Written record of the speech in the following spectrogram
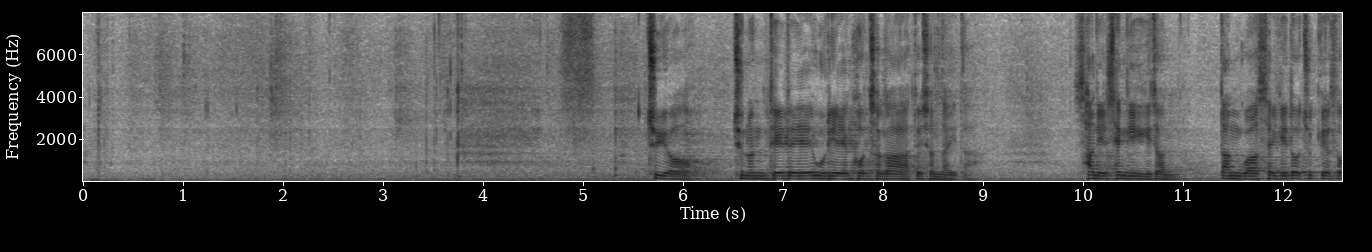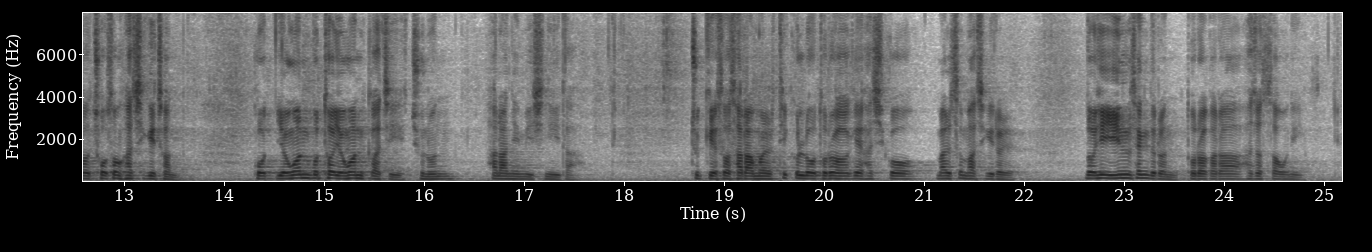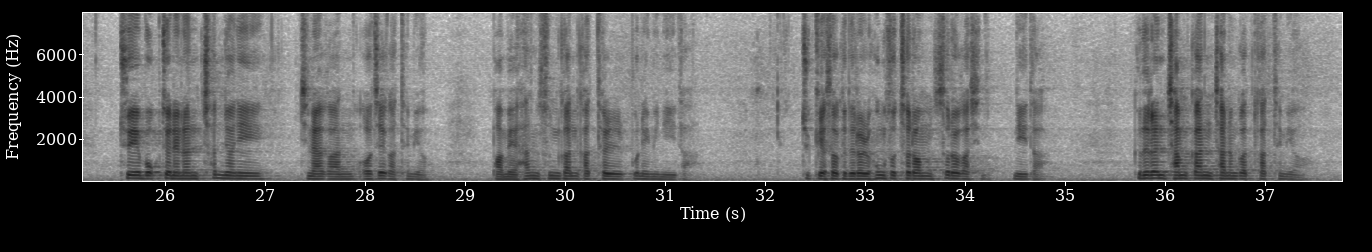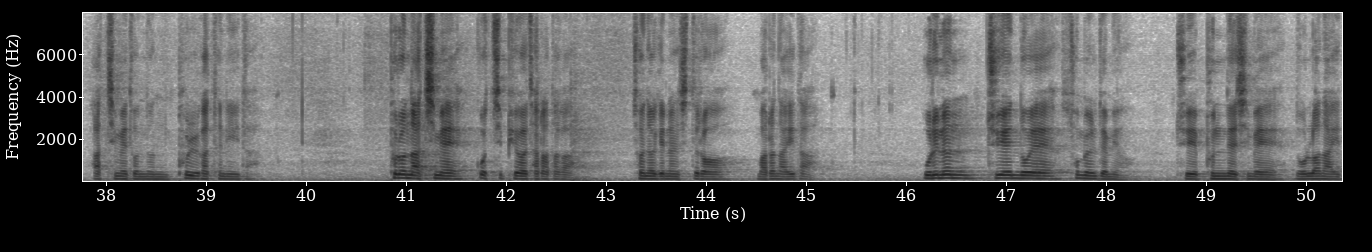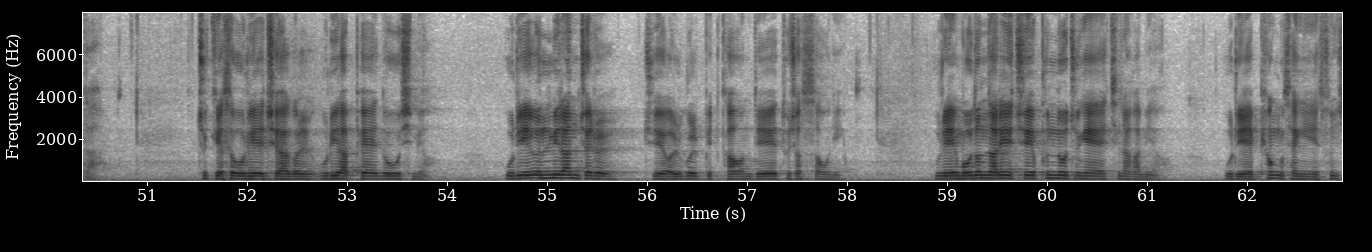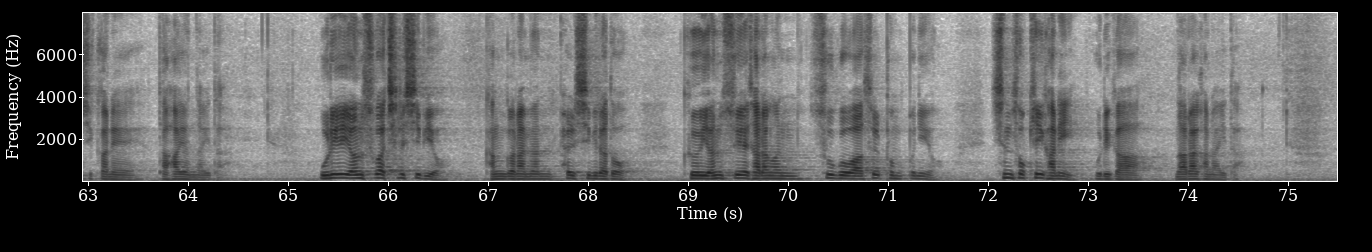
주여 주는 대대의 우리의 거처가 되셨나이다. 산이 생기기 전 땅과 세계도 주께서 조성하시기 전 곧 영원부터 영원까지 주는 하나님이시니이다. 주께서 사람을 티끌로 돌아가게 하시고 말씀하시기를 너희 인생들은 돌아가라 하셨사오니 주의 목전에는 천년이 지나간 어제 같으며 밤의 한순간 같을 뿐임이니이다. 주께서 그들을 홍수처럼 쓸어가시니이다. 그들은 잠깐 자는 것 같으며 아침에 돋는 풀 같으니이다. 푸른 아침에 꽃이 피어 자라다가 저녁에는 시들어 마르나이다. 우리는 주의 노에 소멸되며 주의 분내심에 놀라나이다. 주께서 우리의 죄악을 우리 앞에 놓으시며 우리의 은밀한 죄를 주의 얼굴빛 가운데에 두셨사오니 우리의 모든 날이 주의 분노 중에 지나가며 우리의 평생이 순식간에 다하였나이다. 우리의 연수가 70이요 강건하면 80이라도 그 연수의 자랑은 수고와 슬픔뿐이요 신속히 가니 우리가 날아가나이다.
